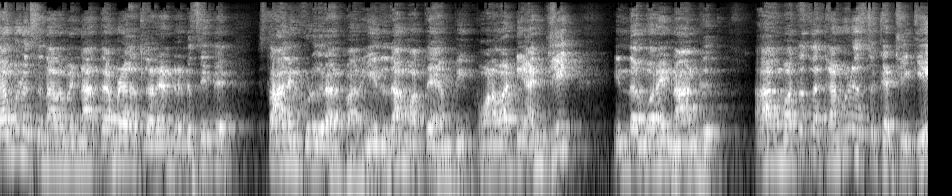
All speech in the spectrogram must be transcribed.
கம்யூனிஸ்ட் நிலைமை தமிழகத்தில் ரெண்டு ரெண்டு சீட்டு ஸ்டாலின் கொடுக்குறாரு பாருங்க. இதுதான் மொத்த எம்பி. போன வாட்டி அஞ்சு இந்த முறை நான்கு. ஆக மொத்தத்தில் கம்யூனிஸ்ட் கட்சிக்கு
